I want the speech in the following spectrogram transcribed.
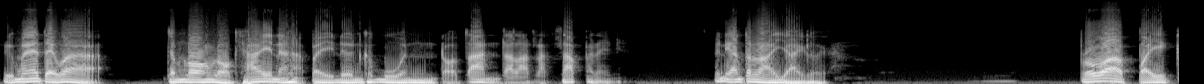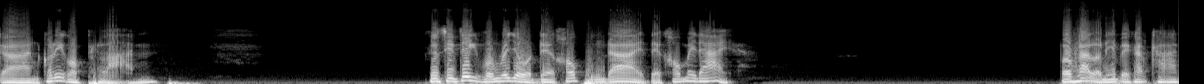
หรือแม้แต่ว่าจำลองหลอกใช้นะฮะไปเดินขบวนต่อต้านตลาดหลักทรัพย์อะไรเนี่ย เป็นอันตรายใหญ่เลย เพราะว่าไปการเขาเรียกว่าผลาน คือสิทธิผลประโยชน์เนี่ยเขาพึงได้ แต่เขาไม่ได้เพราะพระเหล่านี้ไปคัดค้าน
